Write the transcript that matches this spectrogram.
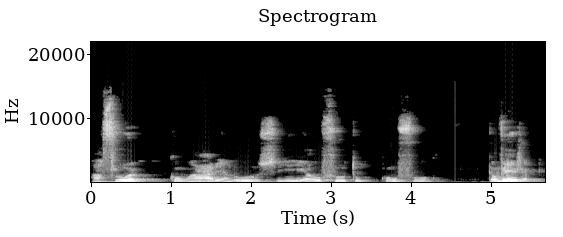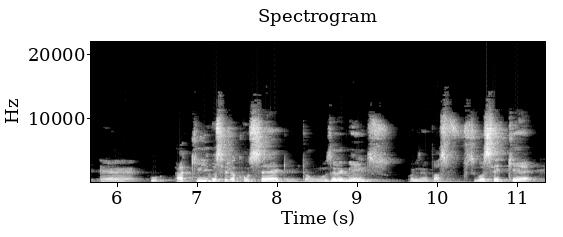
A flor com o ar e a luz e o fruto com o fogo. Então veja, é, aqui você já consegue, então, os elementos, por exemplo, as, se você quer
